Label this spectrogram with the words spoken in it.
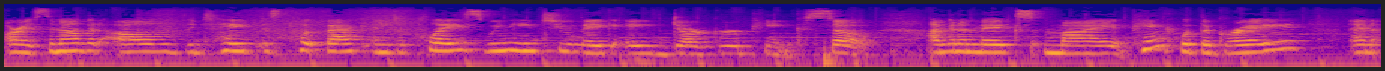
All right, so now that all the tape is put back into place, we need to make a darker pink. So I'm gonna mix my pink with the gray and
